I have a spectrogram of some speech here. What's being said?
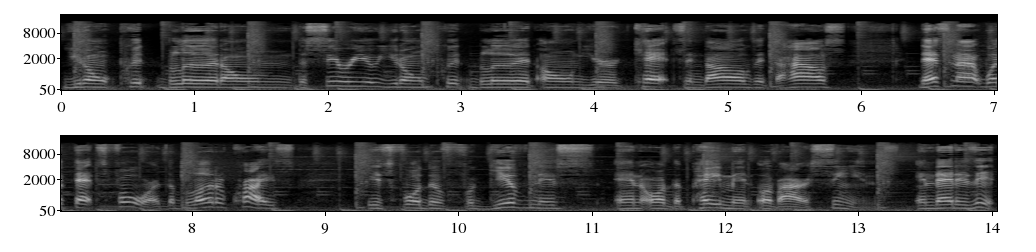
You don't put blood on the cereal. You don't put blood on your cats and dogs at the house. That's not what that's for. The blood of Christ is for the forgiveness and or the payment of our sins. And that is it.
